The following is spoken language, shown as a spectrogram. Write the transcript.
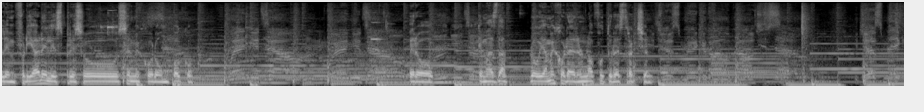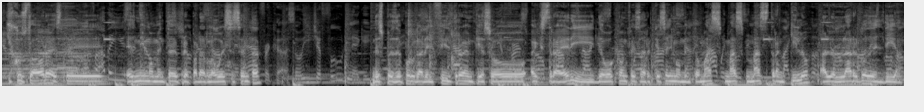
Al enfriar el espresso se mejoró un poco. Pero, ¿qué más da? Lo voy a mejorar en una futura extracción. justo ahora este es mi momento de preparar la V60. Después de purgar el filtro empiezo a extraer y debo confesar que es el momento más, más, más tranquilo a lo largo del día.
